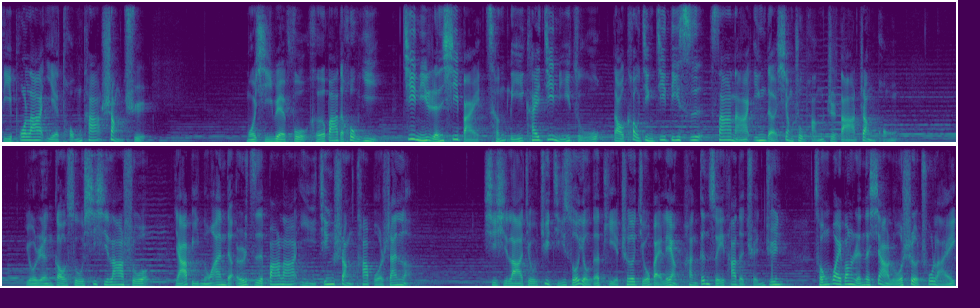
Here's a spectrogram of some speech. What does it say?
底波拉也同他上去。摩西岳父何巴的后裔基尼人西百曾离开基尼族，到靠近基低斯撒拿因的橡树旁支搭帐篷。有人告诉西西拉说。亚比挪安的儿子巴拉已经上他泊山了。西西拉就聚集所有的铁车九百辆和跟随他的全军，从外邦人的夏罗舍出来，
